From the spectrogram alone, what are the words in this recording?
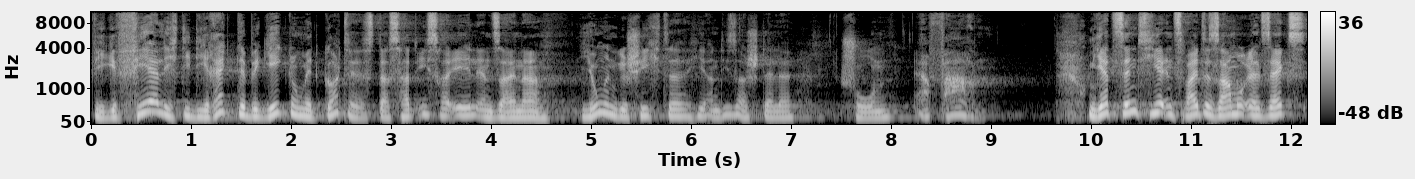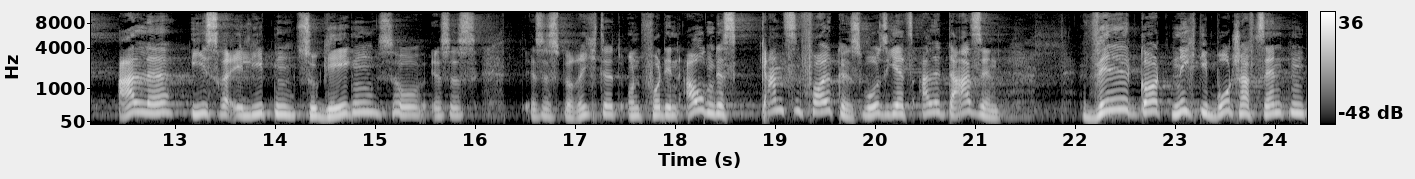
Wie gefährlich die direkte Begegnung mit Gott ist, das hat Israel in seiner jungen Geschichte hier an dieser Stelle schon erfahren. Und jetzt sind hier in 2 Samuel 6 alle Israeliten zugegen, so ist es, ist es berichtet, und vor den Augen des ganzen Volkes, wo sie jetzt alle da sind, Will Gott nicht die Botschaft senden,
